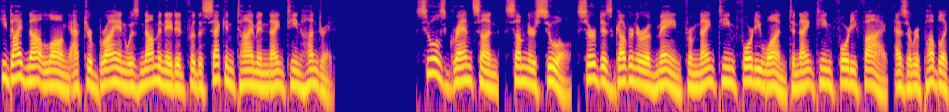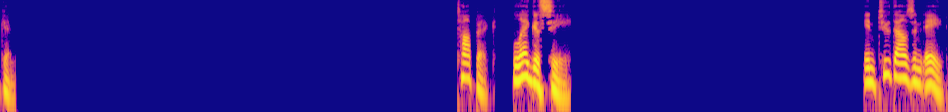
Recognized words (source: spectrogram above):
He died not long after Bryan was nominated for the second time in 1900. Sewall's grandson, Sumner Sewall, served as governor of Maine from 1941 to 1945, as a Republican. Legacy In 2008,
